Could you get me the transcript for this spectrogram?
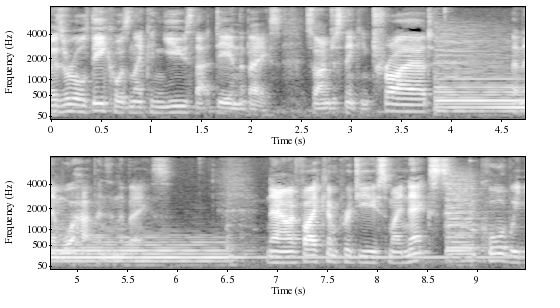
Those are all D chords and I can use that D in the bass. So I'm just thinking triad and then what happens in the bass. Now if I can produce my next chord, we,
